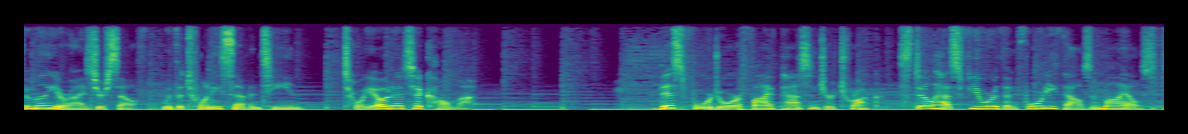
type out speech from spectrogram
Familiarize yourself with the 2017 Toyota Tacoma. This four-door, five-passenger truck still has fewer than 40,000 miles.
